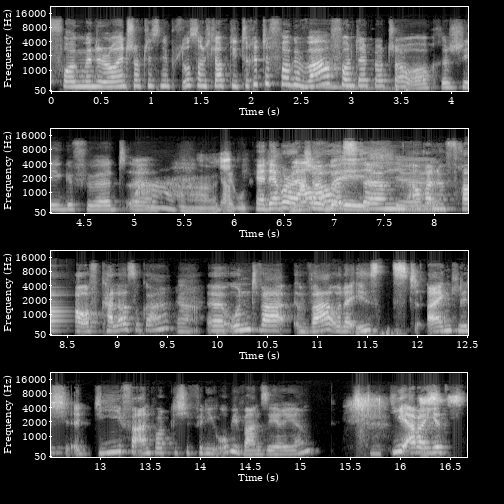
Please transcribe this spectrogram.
Folgen Mandalorian schon auf Disney Plus und ich glaube, die dritte Folge war von Deborah Chow auch Regie geführt. Äh, ah, sehr gut. Ja, Deborah Chow ist ähm, ja. auch eine Frau of Color sogar ja. äh, und war, war oder ist eigentlich die Verantwortliche für die Obi-Wan-Serie die aber das jetzt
